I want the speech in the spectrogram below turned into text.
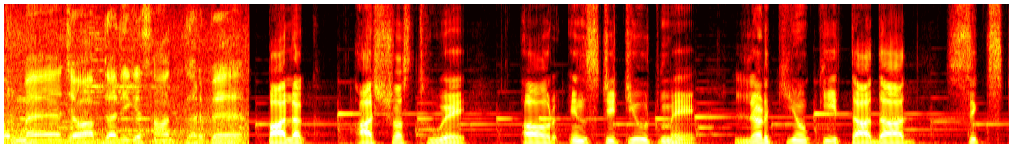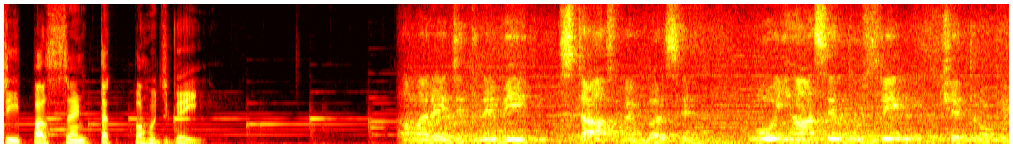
और मैं जवाबदारी के साथ घर पे पालक आश्वस्त हुए और इंस्टीट्यूट में लड़कियों की तादाद 60 परसेंट तक पहुँच गई। हमारे जितने भी स्टाफ मेंबर्स हैं वो यहाँ से दूसरे क्षेत्रों के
